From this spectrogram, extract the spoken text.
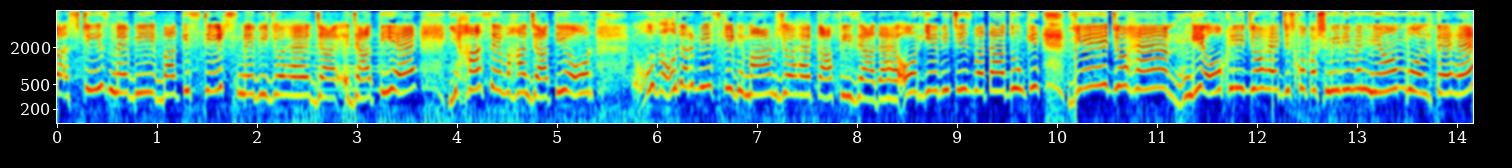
कस्टीज़ में भी बाकी स्टेट्स में भी जो है जा, जाती है। यहाँ से वहाँ जाती है और उधर भी इसकी डिमांड जो है काफ़ी ज़्यादा है। और ये भी चीज़ बता दूँ कि ये जो है, ये ओखली जो है, जिसको कश्मीरी में न्यम बोलते हैं,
